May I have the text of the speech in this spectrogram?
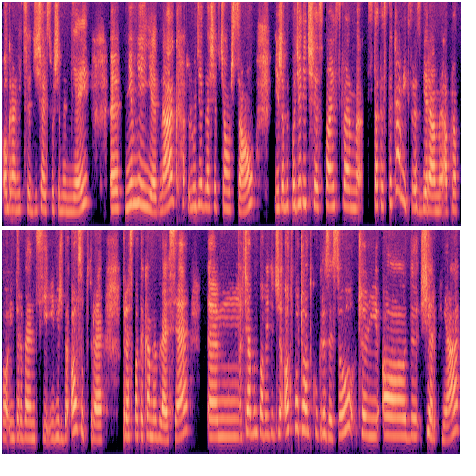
o granicy dzisiaj słyszymy mniej. E, niemniej jednak ludzie w lesie wciąż są i żeby podzielić się z Państwem statystykami, które zbieramy a propos interwencji i liczby osób, które, które spotykamy w lesie, chciałabym powiedzieć, że od początku kryzysu, czyli od sierpnia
